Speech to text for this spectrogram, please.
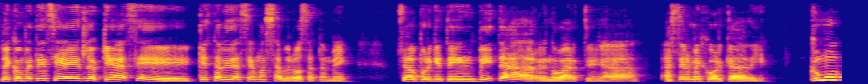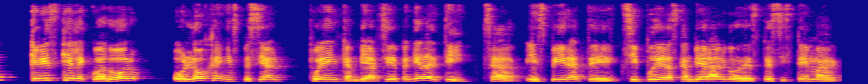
La competencia es lo que hace que esta vida sea más sabrosa también. O sea, porque te invita a renovarte, a, a ser mejor cada día. ¿Cómo crees que el Ecuador o Loja en especial pueden cambiar si dependiera de ti? O sea, inspírate, si pudieras cambiar algo de este sistema,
